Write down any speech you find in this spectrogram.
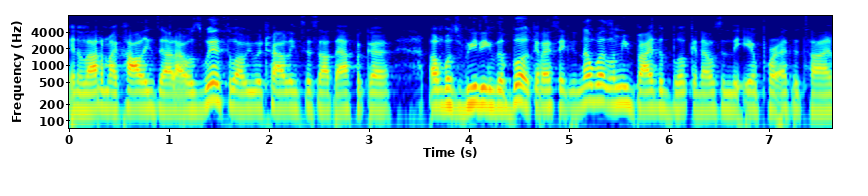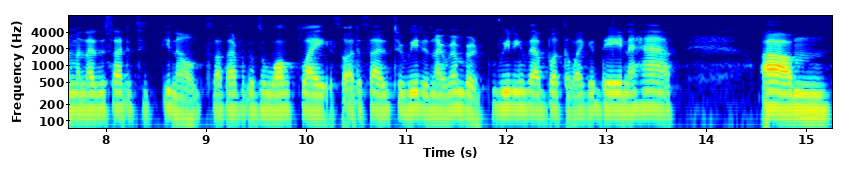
and a lot of my colleagues that I was with while we were traveling to South Africa um, was reading the book. And I said, you know what, let me buy the book. And I was in the airport at the time and I decided to, you know, South Africa's a long flight. So I decided to read it. And I remember reading that book in like a day and a half. Um,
